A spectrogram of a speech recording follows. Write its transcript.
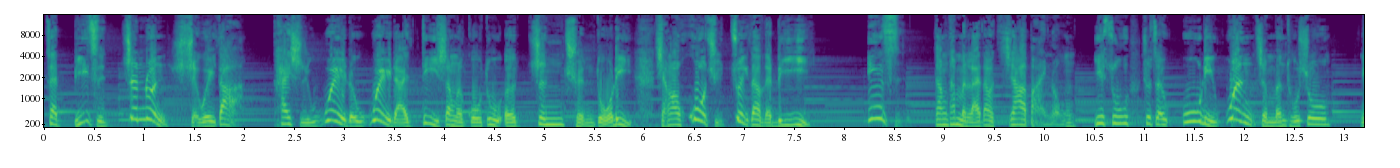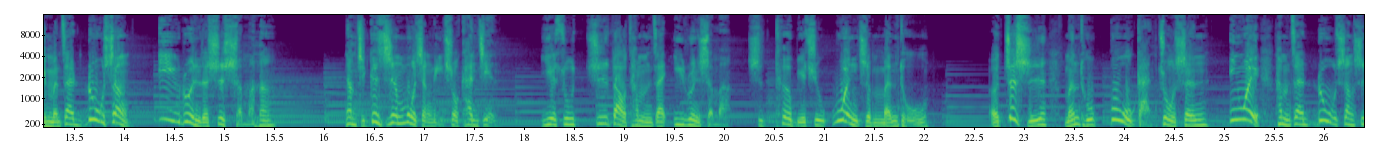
在彼此争论谁为大，开始为了未来地上的国度而争权夺利，想要获取最大的利益。因此，当他们来到迦百农，耶稣就在屋里问着门徒说：“你们在路上议论的是什么呢？”让其更深的默想领受看见，耶稣知道他们在议论什么，是特别去问着门徒。而这时，门徒不敢作声，因为他们在路上是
